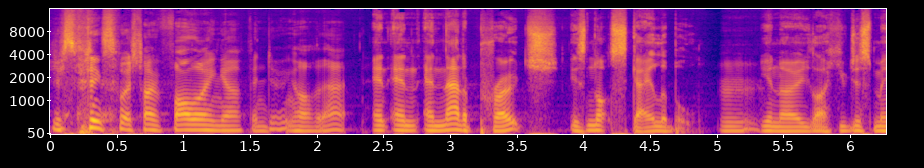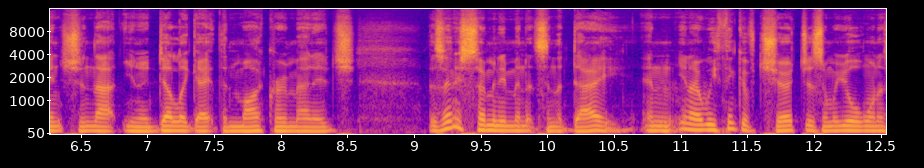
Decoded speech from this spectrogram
you're spending so much time following up and doing all of that. And, and and that approach is not scalable. Mm. You know, like you just mentioned that, you know, delegate then micromanage. There's only so many minutes in the day. And, Mm. you know, we think of churches and we all want to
